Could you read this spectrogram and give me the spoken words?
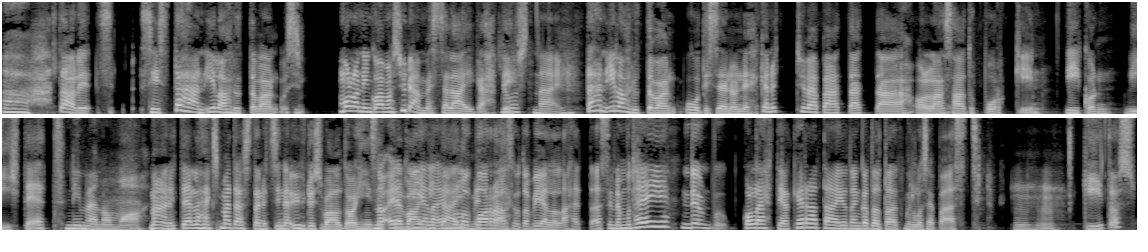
Ah, Tämä oli siis tähän ilahduttavaan, siis mulla niin kuin aivan sydämessä läikähti. Just näin. Tähän ilahduttavaan uutiseen on ehkä nyt hyvä päättää, että ollaan saatu purkkiin viikon viihteet. Nimenomaan. Mä nyt en lähdekö mä tästä nyt sinne Yhdysvaltoihin no sitten vai vielä, mitä ei mulla ihmettä? varaa sinulta vielä lähettää sinne, mutta hei, kolehtia kerätään, joten katsotaan, että milloin sä pääset sinne. Mm-hmm. Kiitos.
